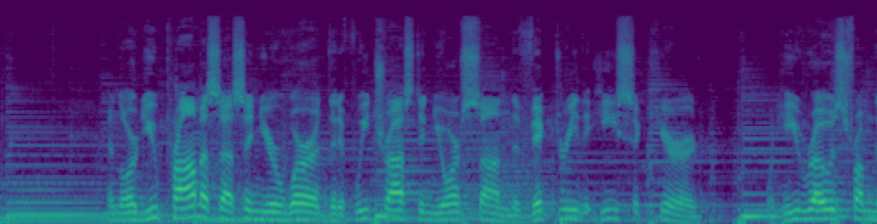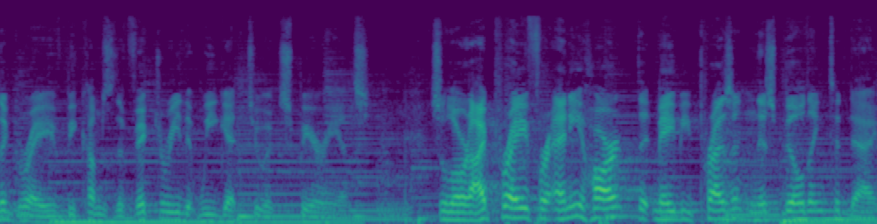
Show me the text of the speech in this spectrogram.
And Lord, you promise us in your word that if we trust in your Son, the victory that he secured when he rose from the grave becomes the victory that we get to experience. So, Lord, I pray for any heart that may be present in this building today,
